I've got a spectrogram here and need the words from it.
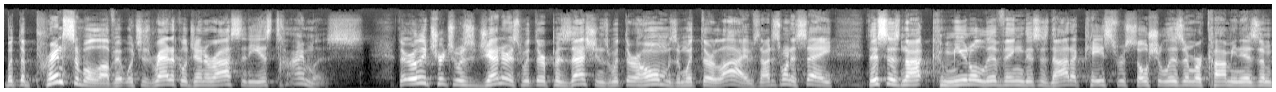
but the principle of it, which is radical generosity, is timeless. The early church was generous with their possessions, with their homes, and with their lives. Now, I just want to say this is not communal living. This is not a case for socialism or communism,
